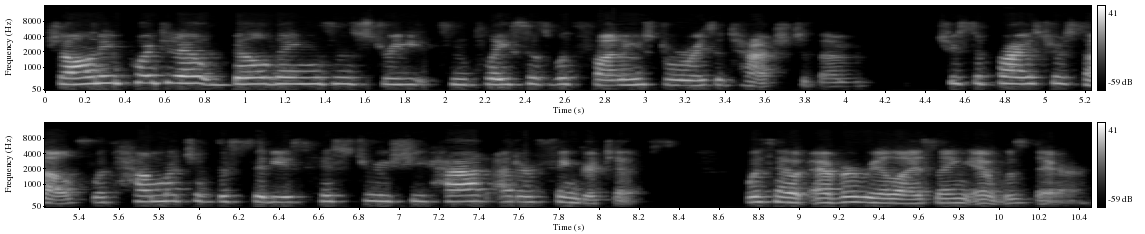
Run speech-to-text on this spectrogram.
Shalini pointed out buildings and streets and places with funny stories attached to them, she surprised herself with how much of the city's history she had at her fingertips without ever realizing it was there.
